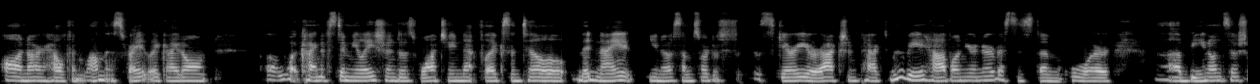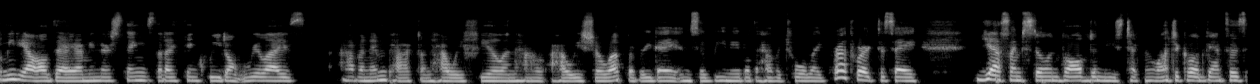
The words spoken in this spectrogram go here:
on our health and wellness, right? Like, I don't, uh, what kind of stimulation does watching Netflix until midnight, you know, some sort of scary or action packed movie have on your nervous system? Or uh, being on social media all day. I mean, there's things that I think we don't realize have an impact on how we feel and how, how we show up every day. And so being able to have a tool like breathwork to say, yes, I'm still involved in these technological advances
